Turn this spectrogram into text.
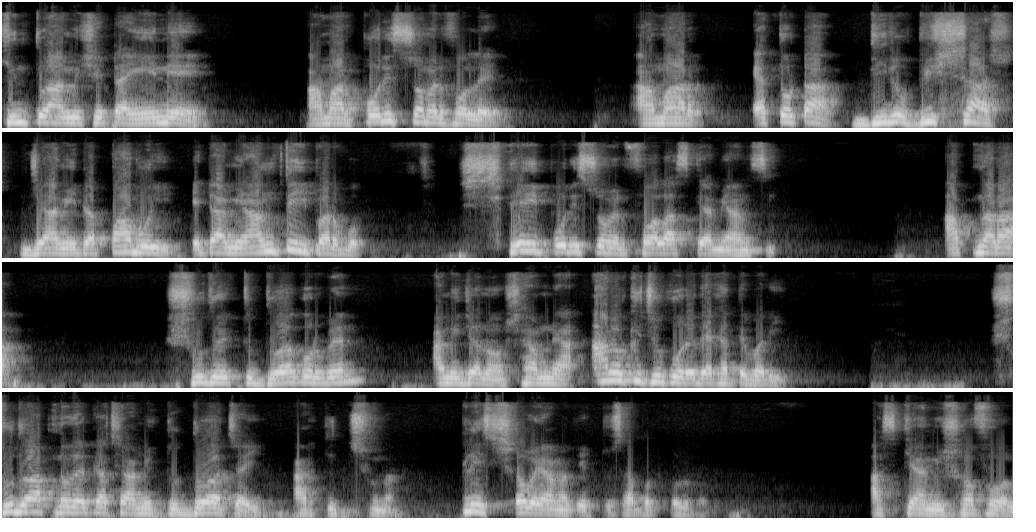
কিন্তু আমি সেটা এনে আমার পরিশ্রমের ফলে আমার এতটা দৃঢ় বিশ্বাস যে আমি এটা পাবই, এটা আমি আনতেই পারব, সেই পরিশ্রমের ফল আজকে আমি আনছি। আপনারা শুধু একটু দোয়া করবেন আমি যেন সামনে আরও কিছু করে দেখাতে পারি। শুধু আপনাদের কাছে আমি একটু দোয়া চাই, আর কিচ্ছু না। প্লিজ সবাই আমাকে একটু সাপোর্ট করবেন। আজকে আমি সফল,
